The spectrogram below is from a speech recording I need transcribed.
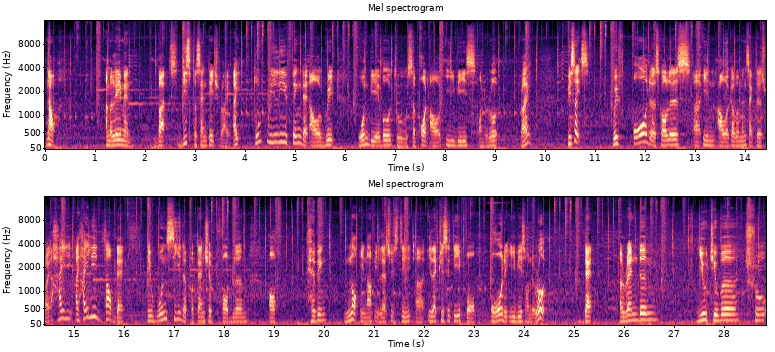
Now, I'm a layman, but this percentage, right, I don't really think that our grid won't be able to support our EVs on the road, right? Besides, with all the scholars uh, in our government sectors, right, I, I highly doubt that they won't see the potential problem of having not enough electricity, uh, electricity for all the EVs on the road. That a random YouTuber, through,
